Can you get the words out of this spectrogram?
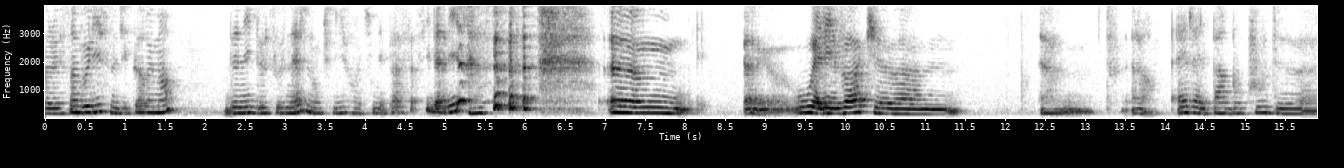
Le symbolisme du corps humain d'Annick de Souzenel, donc livre qui n'est pas facile à lire. Mm. où elle évoque euh, alors, elle, elle parle beaucoup de, euh,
